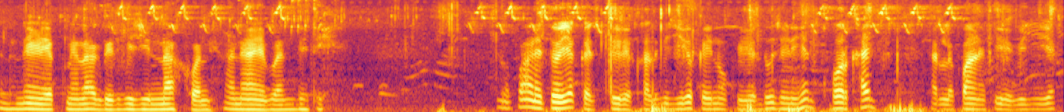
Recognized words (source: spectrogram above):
અને નીણ એકને નાખી દીધી બીજી નાખવાની, અને અહીંયા બાંધી દીધી. પાણી તો એક જ પીવે ખાલી, બીજી એકય ન પીવે. દૂધણી છે ને, ખોર ખાય ને, એટલે પાણી પીવે, બીજી એક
